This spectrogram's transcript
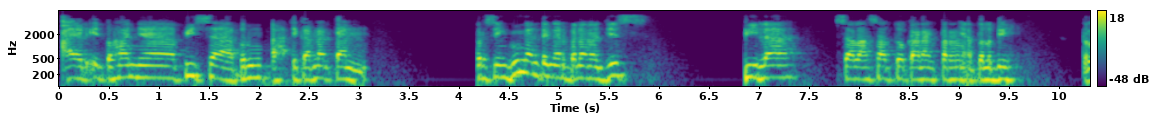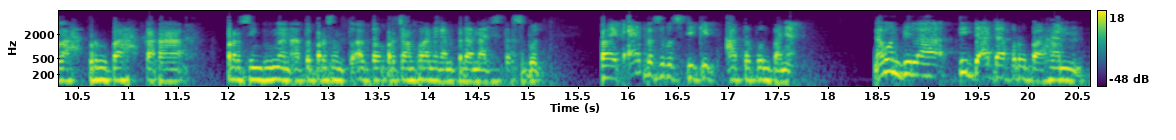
air itu hanya bisa berubah dikarenakan persinggungan dengan benda najis bila salah satu karakternya atau lebih telah berubah karena persinggungan atau persentuh atau percampuran dengan benda najis tersebut baik air tersebut sedikit ataupun banyak namun bila tidak ada perubahan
